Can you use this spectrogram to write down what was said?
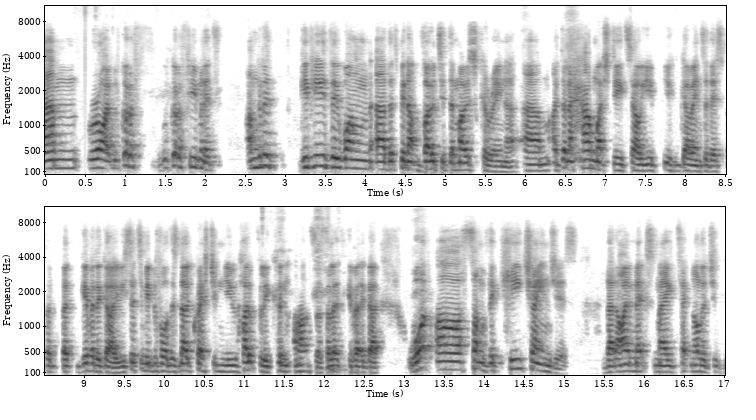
um right we've got a we've got a few minutes. I'm going to give you the one uh, that's been upvoted the most carina. Um i don't know how much detail you you can go into this but but give it a go. You said to me before there's no question you hopefully couldn't answer so let's give it a go. What are some of the key changes that imex made technology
